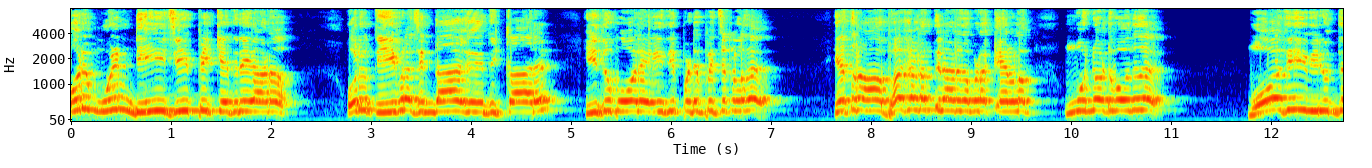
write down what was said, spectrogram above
ഒരു മുൻ ഡി ജി പിക്കെതിരെയാണ് ഒരു തീവ്ര ചിന്താഗതിക്കാരൻ ഇതുപോലെ എഴുതി പഠിപ്പിച്ചിട്ടുള്ളത് എത്ര അപകടത്തിലാണ് നമ്മുടെ കേരളം മുന്നോട്ട് പോകുന്നത്? മോദി വിരുദ്ധ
